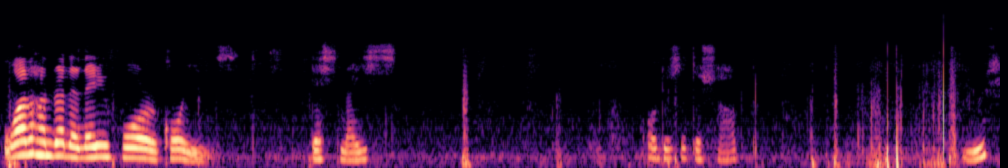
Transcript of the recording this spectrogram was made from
184 coins. That's nice. Oh, this is the shop. Use.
